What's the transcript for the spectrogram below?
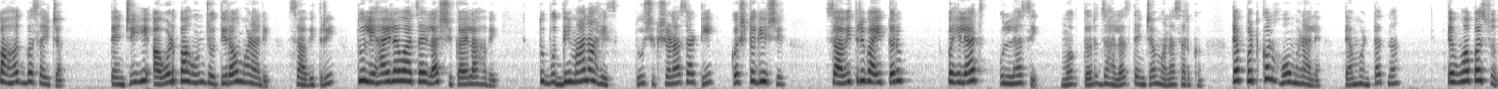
पाहत बसायच्या. त्यांची ही आवड पाहून ज्योतिराव म्हणाले सावित्री तू लिहायला वाचायला शिकायला हवे. तू बुद्धिमान आहेस. तू शिक्षणासाठी कष्ट घेशील. सावित्रीबाई तर पहिल्याच उल्हासी. मग तर झालाच त्यांच्या मनासारखं. त्या पटकन हो म्हणाल्या. त्या म्हणतात ना तेव्हापासून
